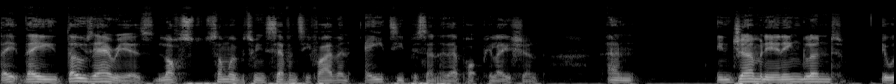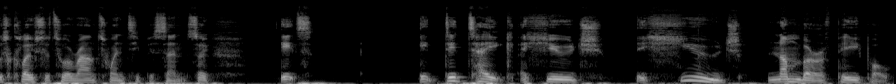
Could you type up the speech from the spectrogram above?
they, they, those areas lost somewhere between 75 and 80% of their population. And in Germany and England, it was closer to around 20%. So it's, it did take a huge, a huge number of people.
